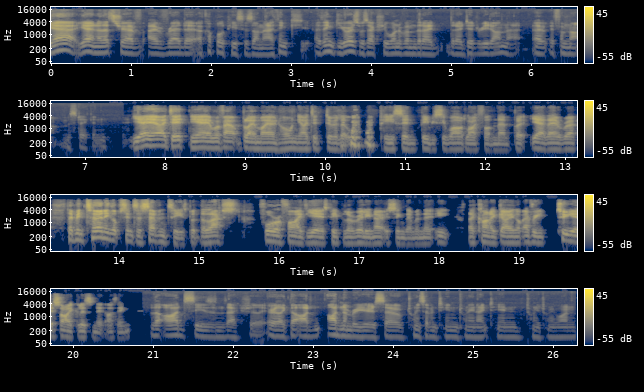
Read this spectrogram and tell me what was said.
Yeah, yeah, no, that's true. I've I've read a, a, couple of pieces on that. I think I think yours was actually one of them that I that I did read on that, uh, if I'm not mistaken. Yeah, yeah, I did. Yeah, without blowing my own horn, yeah, I did do a little piece in BBC Wildlife on them. But yeah, they're uh, they've been turning up since the seventies, but the last four or five years, people are really noticing them, and they they're kind of going up every two year cycle, isn't it? I think the odd seasons actually, or like the odd odd number years. So 2017, 2019, 2021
